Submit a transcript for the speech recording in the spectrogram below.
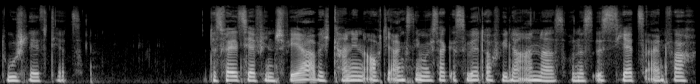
Du schläfst jetzt. Das fällt sehr vielen schwer, aber ich kann ihnen auch die Angst nehmen, wo ich sage, es wird auch wieder anders. Und es ist jetzt einfach,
